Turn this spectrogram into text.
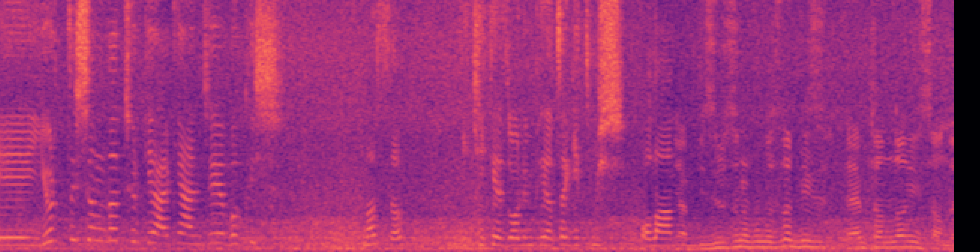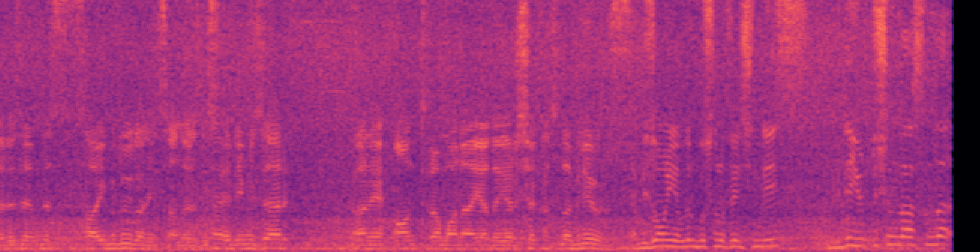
e, yurt dışında Türkiye erkenciye bakış nasıl? İki kez olimpiyata gitmiş olan Ya bizim sınıfımızda biz hem tanınan insanlarız hem de saygı duyulan insanlarız. İstediğimiz her hani antrenmana ya da yarışa katılabiliyoruz. Ya biz 10 yıldır bu sınıfın içindeyiz. Bir de yurt dışında aslında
